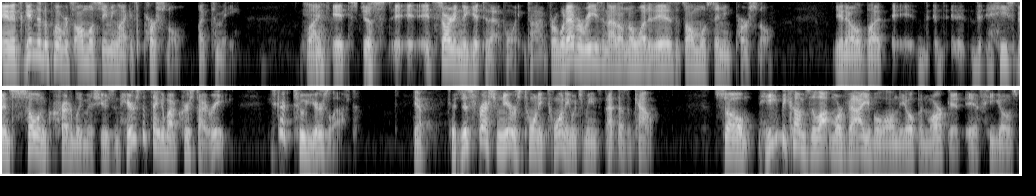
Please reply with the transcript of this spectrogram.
And it's getting to the point where it's almost seeming like it's personal, like to me. Like it's just it, it's starting to get to that point in time. For whatever reason, I don't know what it is, it's almost seeming personal. You know, but it, it, he's been so incredibly misused. And here's the thing about Chris Tyree. He's got 2 years left. Yeah. Cuz this freshman year was 2020, which means that doesn't count. So he becomes a lot more valuable on the open market if he goes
